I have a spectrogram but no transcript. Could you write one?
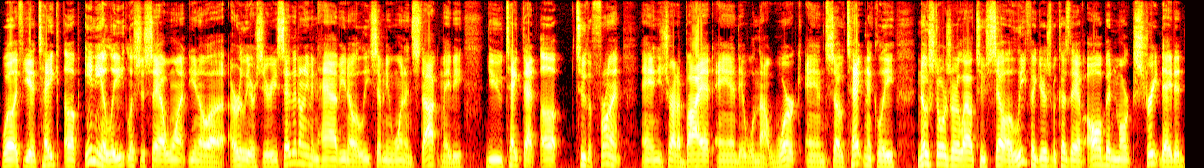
Well, if you take up any elite, let's just say I want, you know, a earlier series, say they don't even have, you know, Elite 71 in stock, maybe, you take that up to the front and you try to buy it and it will not work. And so technically, no stores are allowed to sell Elite figures because they have all been marked street dated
